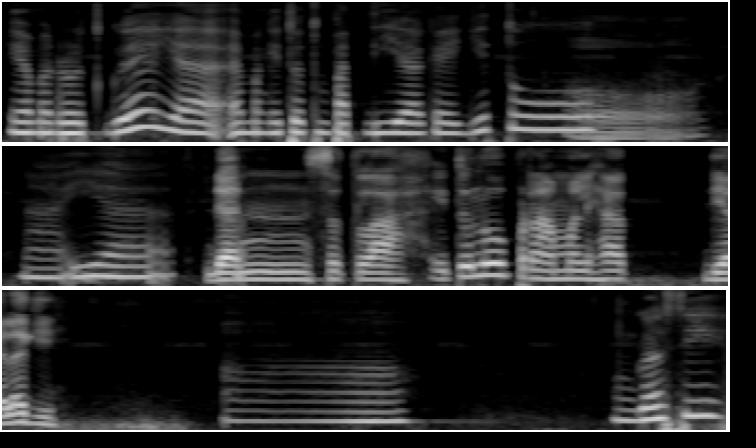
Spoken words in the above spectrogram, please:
Ya menurut gue ya emang itu tempat dia kayak gitu. Oh. Nah iya. Dan setelah itu lo pernah melihat dia lagi? eh, enggak sih.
